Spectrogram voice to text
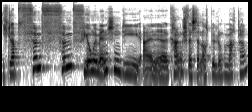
ich glaube, fünf, fünf junge Menschen, die eine Krankenschwesternausbildung gemacht haben.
